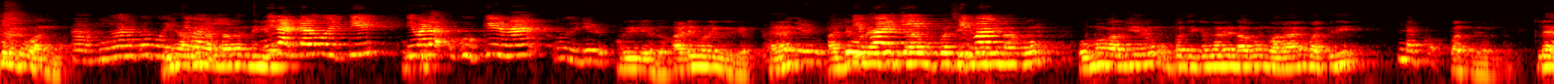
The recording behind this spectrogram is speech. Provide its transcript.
പോയിട്ട് വാങ്ങി. മൂന്നാളൊക്കെ? നീ രണ്ടാൾ പോയിട്ട് ഇവിടെ കുക്ക് ചെയ്യണ വീഡിയോ ഇടും അടിപൊളി വീഡിയോ. ഏഹ് വീഡിയോ ഇടും. അടിപൊളിയായിട്ട് ഉപ്പ ചിക്കൻ ഉണ്ടാക്കും. ഉമ്മ പറഞ്ഞു തരും. ഉപ്പ ചിക്കൻ കറി ഉണ്ടാക്കും. പറയാനും പത്തിരി പത്തിരി കൊടുത്തു. അല്ലേ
